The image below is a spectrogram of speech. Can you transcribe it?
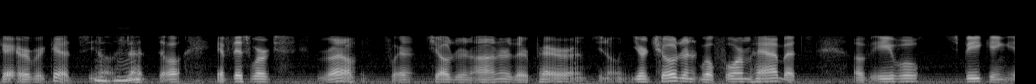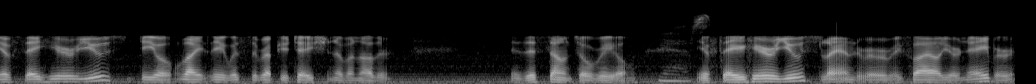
care of her kids. You know, Mhm. That- so if this works well, where children honor their parents, you know, your children will form habits of evil speaking if they hear you deal lightly with the reputation of another. Does This sounds so real. Yes. If they hear you slander or revile your neighbor,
